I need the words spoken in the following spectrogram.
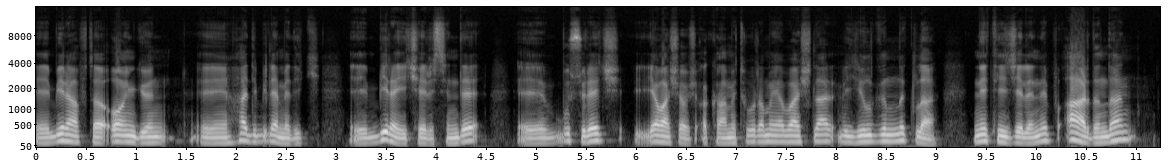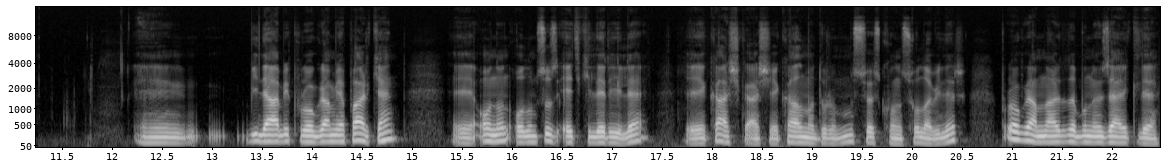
e, bir hafta, 10 gün, e, hadi bilemedik e, bir ay içerisinde e, bu süreç yavaş yavaş akamete uğramaya başlar ve yılgınlıkla neticelenip ardından e, bir daha bir program yaparken e, onun olumsuz etkileriyle e, karşı karşıya kalma durumumuz söz konusu olabilir. Programlarda da bunu özellikle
